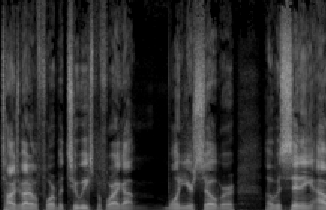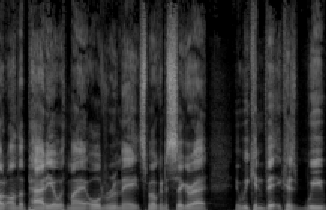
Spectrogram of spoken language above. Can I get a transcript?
talked about it before, but two weeks before I got one year sober, I was sitting out on the patio with my old roommate smoking a cigarette, and we convinced because we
